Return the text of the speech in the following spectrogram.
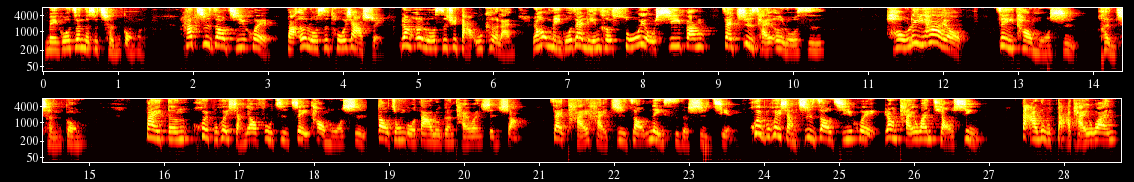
美国真的是成功了。他制造机会，把俄罗斯拖下水，让俄罗斯去打乌克兰，然后美国再联合所有西方在制裁俄罗斯，好厉害哦！这一套模式很成功。拜登会不会想要复制这一套模式到中国大陆跟台湾身上？在台海制造类似的事件，会不会想制造机会让台湾挑衅，大陆打台湾，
